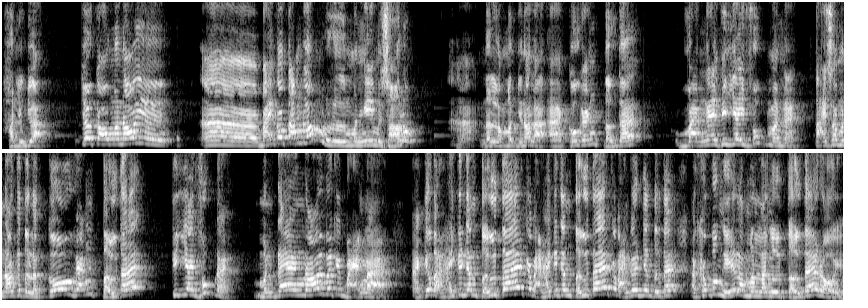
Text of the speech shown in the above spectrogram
Hình dung chưa? Chứ còn mà nói à, Bạn có tâm lắm rồi mình nghe mình sợ lắm. À, Nên là mình cho nó là à, cố gắng tử tế. Và ngay cái giây phút mình nè tại sao mình nói cái từ là cố gắng tử tế? Cái giây phút này mình đang nói với các bạn là à, các bạn hãy kinh doanh tử tế các bạn hãy kinh doanh tử tế các bạn kinh doanh tử tế. À, không có nghĩa là mình là người tử tế rồi.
